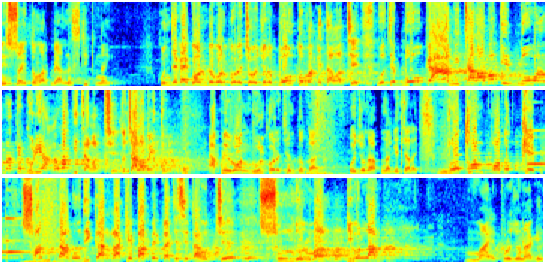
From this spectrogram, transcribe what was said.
নিশ্চয়ই তোমার ব্যালেন্স ঠিক নাই। কোন জায়গায় গন্ডগোল করেছে, ওই জন্য বউ তোমাকে চালাচ্ছে। বলছে, বউকে আমি চালাবো কি? বউ আমাকে ঘুরিয়ে আমাকে চালাচ্ছে। তো চালাবেই তো। আপনি রং ভুল করেছেন তো কাজ ওই জন্য আপনাকে চালাই প্রথম পদক্ষেপ সন্তান অধিকার রাখে বাপের কাছে সেটা হচ্ছে সুন্দর মা। কি বললাম? মায়ের প্রয়োজন আগে।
